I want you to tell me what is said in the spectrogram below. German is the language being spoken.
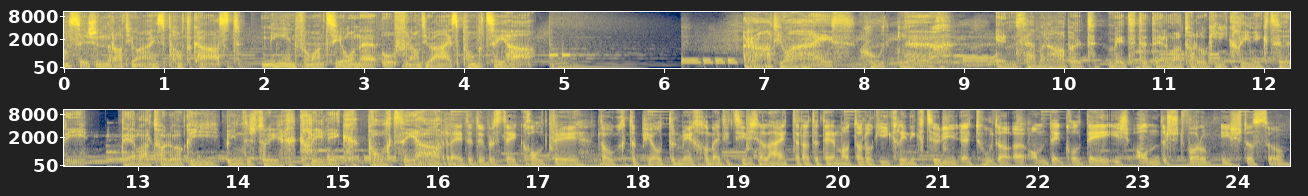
Das ist ein Radio 1 Podcast. Mehr Informationen auf radio1.ch. Radio 1 Hautnöch. In Zusammenarbeit mit der Dermatologie Klinik Zürich. Dermatologie-klinik.ch Wir reden über das Dekolleté. Dr. Piotr Michel, medizinischer Leiter an der Dermatologie Klinik Zürich. Äh, Die Haut äh, am Dekolleté ist anders. Warum ist das so?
